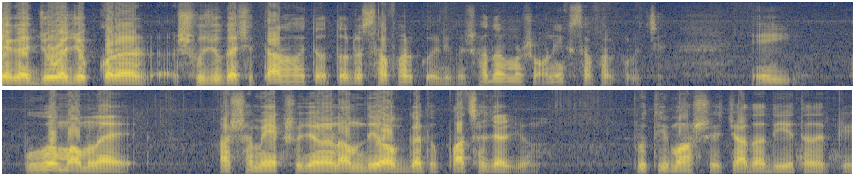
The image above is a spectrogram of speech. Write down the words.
জায়গায় যোগাযোগ করার সুযোগ আছে, তারা হয়তো অতটা সাফার করেনি সাধারণ মানুষ অনেক সাফার করেছে। এই ভুয়া মামলায় আসামে একশো জনের নাম দিয়ে অজ্ঞাত পাঁচ হাজার জন। প্রতি মাসে চাঁদা দিয়ে তাদেরকে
